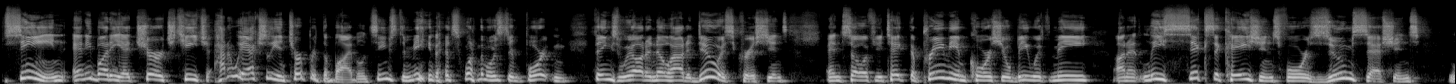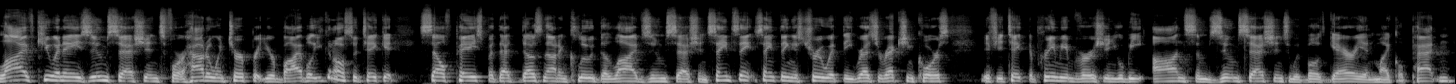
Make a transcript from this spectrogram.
seen anybody at church teach how do we actually interpret the Bible? It seems to me that's one of the most important things we ought to know how to do as Christians. And so if you take the premium course, you'll be with me on at least six occasions for Zoom sessions live Q&A Zoom sessions for how to interpret your Bible. You can also take it self-paced, but that does not include the live Zoom session. Same thing, same thing is true with the resurrection course. If you take the premium version, you'll be on some Zoom sessions with both Gary and Michael Patton.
